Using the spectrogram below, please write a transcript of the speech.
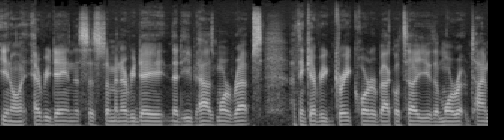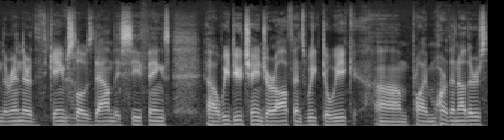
you know, every day in the system and every day that he has more reps, I think every great quarterback will tell you the more time they're in there, the game slows down, they see things. Uh, we do change our offense week to week, um, probably more than others.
